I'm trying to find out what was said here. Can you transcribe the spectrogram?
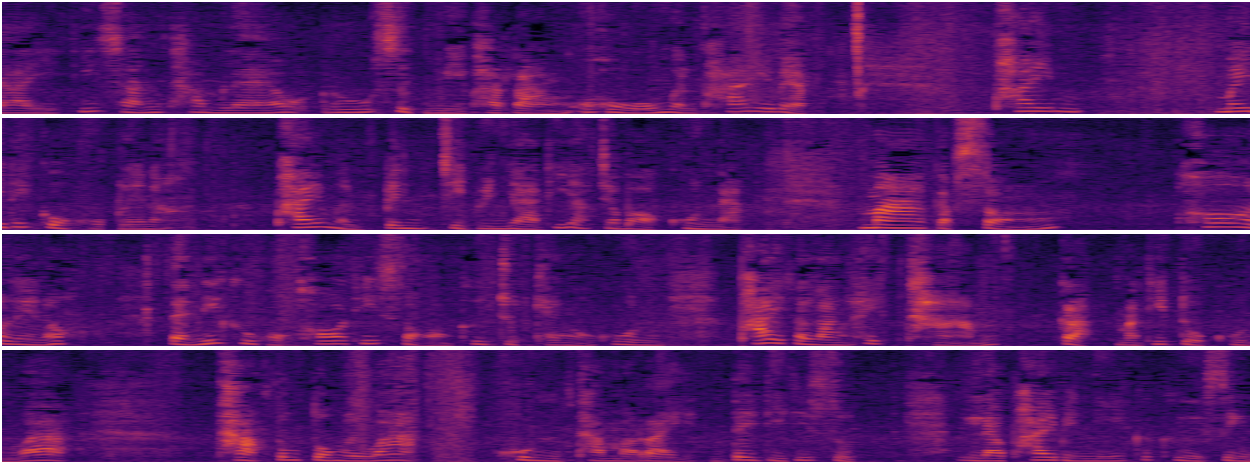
ใดที่ฉันทำแล้วรู้สึกมีพลัง โอ้โห เหมือนไพ่แบบไพ่ไม่ได้โกหกเลยนะ ไพ่เหมือนเป็นจิตวิญญาณที่อยากจะบอกคุณนะมากับสองข้อเลยเนาะแต่นี่คือหัวข้อที่สองคือจุดแข็งของคุณไพ่กำลังให้ถามกลับมาที่ตัวคุณว่า ถามตรงๆเลยว่า คุณทำอะไรได้ดีที่สุด แล้วไพ่ใบนี้ก็คือสิ่ง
